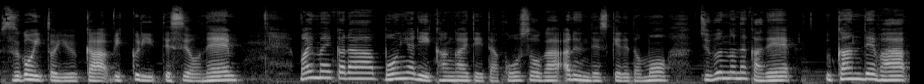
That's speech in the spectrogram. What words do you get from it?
うすごいというかびっくりですよね。前々からぼんやり考えていた構想があるんですけれども自分の中で浮かんでは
